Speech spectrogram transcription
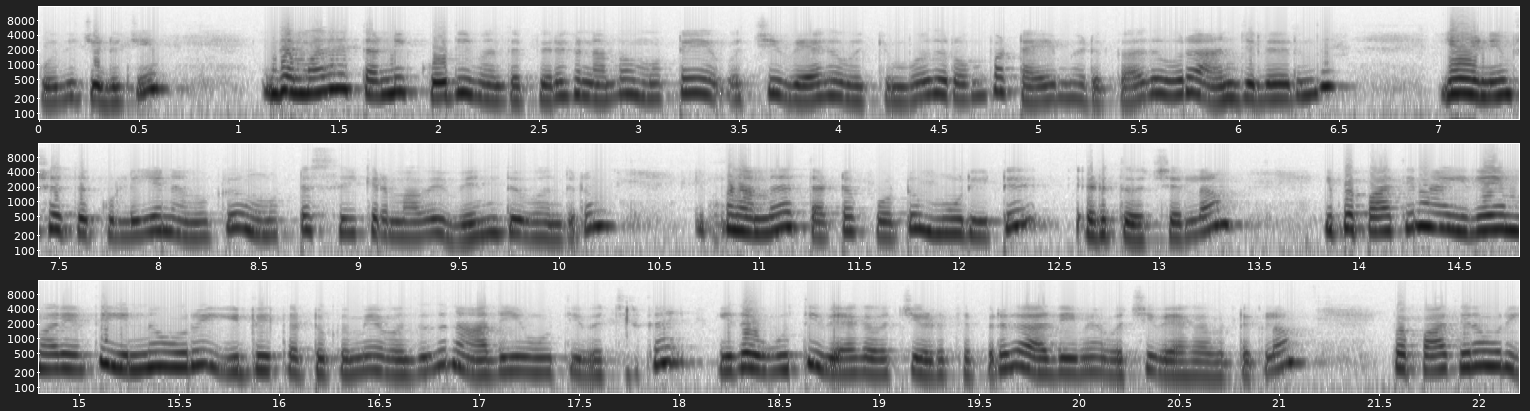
கொதிச்சிடுச்சு. இந்த மாதிரி தண்ணி கொதி வந்த பிறகு நம்ம முட்டையை வச்சு வேக வைக்கும்போது ரொம்ப டைம் எடுக்காது. ஒரு அஞ்சுலேருந்து ஏழு நிமிஷத்துக்குள்ளேயே நமக்கு முட்டை சீக்கிரமாகவே வெந்து வந்துடும். இப்போ நம்ம தட்டை போட்டு மூடிட்டு எடுத்து வச்சிடலாம். இப்போ பார்த்தீங்கன்னா இதே மாதிரி எடுத்து இன்னும் ஒரு இட்லி தட்டுக்குமே வந்தது. நான் அதையும் ஊற்றி வச்சுருக்கேன். இதை ஊற்றி வேக வச்சு எடுத்த பிறகு அதையுமே வச்சு வேக விட்டுக்கலாம். இப்போ பார்த்தீங்கன்னா ஒரு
